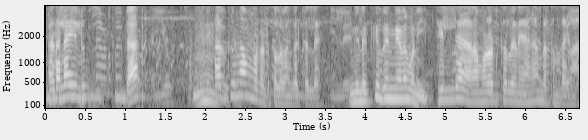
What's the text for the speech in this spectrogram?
എടലയിലു. അത് നമ്മുടെ അടുത്തുള്ള വെങ്കച്ചല്ലേ? നിനക്ക് ഇത് തന്നെയാണ് പണി. ഇല്ല നമ്മുടെ അടുത്തുള്ള ഞാൻ കണ്ടിട്ടുണ്ടായിരുന്നു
